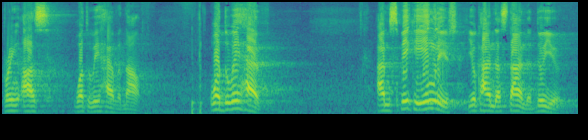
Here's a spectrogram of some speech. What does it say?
Bring us what we have now. What do we have? I'm speaking English, you can understand, do you?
